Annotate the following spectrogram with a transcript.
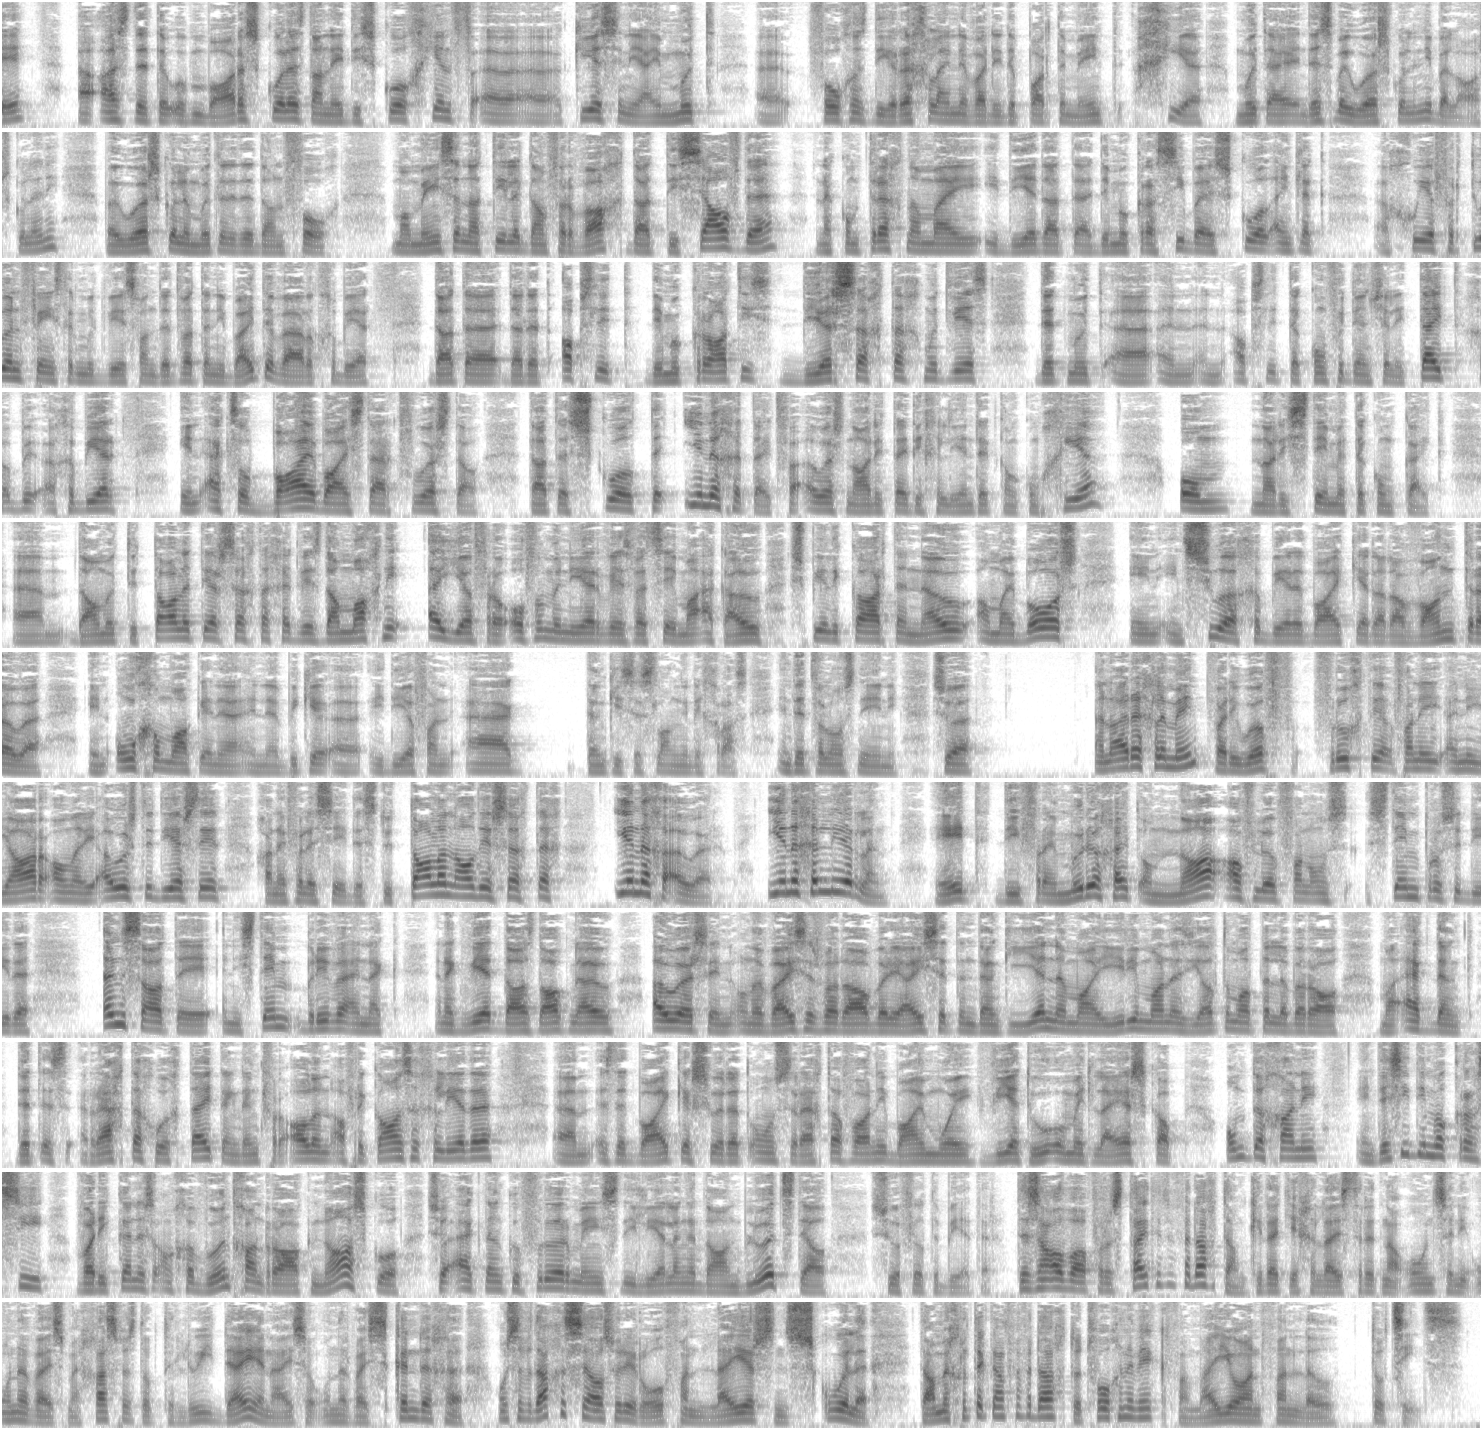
uh, as dit 'n openbare skool is, dan het die skool geen uh, keuse nie. Hy moet uh, volgens die riglyne wat die departement gee, moet hy en dis by hoërskole nie by laerskole nie. By hoërskole moet hulle dit dan volg. Maar mense natuurlik dan verwag dat dieselfde en ek kom terug na my idee dat 'n uh, demokrasie by 'n skool eintlik 'n goeie vertoonvenster moet wees van dit wat in die buitewêreld gebeur dat 'n uh, dat dit absoluut demokraties deursigtig moet wees dit moet uh, in in absolute konfidensialiteit gebe gebeur en ek sal baie baie sterk voorstel dat 'n skool te enige tyd vir ouers na die tyd die geleentheid kan kom gee om na die stemme te kom kyk. Ehm um, daar moet totale teersigtigheid wees. Daar mag nie 'n juffrou of 'n meneer wees wat sê maar ek hou speel die kaarte nou aan my bors en en so gebeur dit baie keer dat daar wantroue en ongemak en 'n en 'n bietjie 'n idee van ek dink hier's 'n slang in die gras en dit wil ons nie nie. So in daai reglement wat die hoof vroeg te, van die in die jaar al na die ouers toe deurstuur, gaan hy vir hulle sê dis totaal en al deursigtig enige ouer Enige leerling het die vrymoedigheid om na afloop van ons stemprosedure insaat te hê in die stembriewe en ek en ek weet daar's dalk nou ouers en onderwysers wat daar by die huis sit en dink jene maar hierdie man is heeltemal te liberaal. Maar ek dink dit is regtig hoogtyd ek dink veral in Afrikaanse geleedere um, is dit baie keer sodat ons regtig waar nie baie mooi weet hoe om met leierskap om te gaan nie. En dis die demokrasie wat die kinders aangewoond gaan raak na skool. So ek dink hoe vroeër mense die leerders daarin blootstel soveel te beter dis alwaar vir ons tyd het vir vandag dankie dat jy geluister het na ons in die onderwys my gas was Dr. Louis Day en hy is 'n onderwyskundige. Ons het vandag gesels oor die rol van leiers in skole. daarmee groet ek dan vir vandag tot volgende week van my Johan van Lille. Totsiens.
